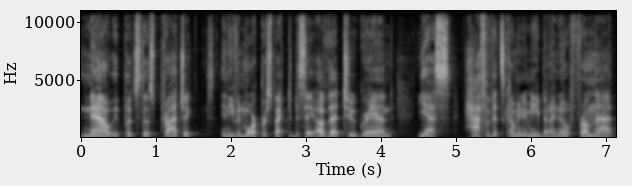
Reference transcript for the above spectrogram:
now it puts those projects in even more perspective to say of that 2 grand yes half of it's coming to me but i know from that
